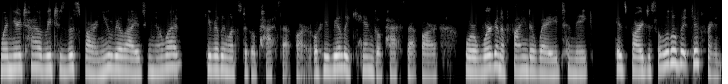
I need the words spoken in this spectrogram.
when your child reaches this bar and you realize, you know what, he really wants to go past that bar, or he really can go past that bar, or we're going to find a way to make his bar just a little bit different.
